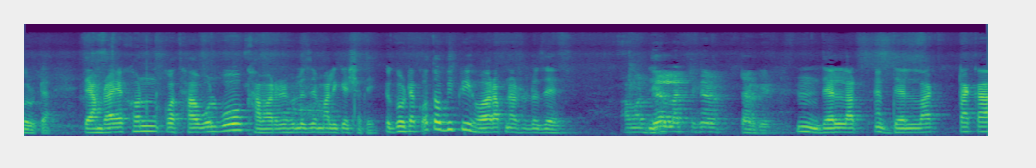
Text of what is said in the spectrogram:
গরুটা। তাই আমরা এখন কথা বলব খামারের হলো যে মালিকের সাথে গরুটা কত বিক্রি হওয়ার আপনার হলো যে আমার দেড় লাখ টাকা টার্গেট হুম দেড় লাখ দেড় লাখ টাকা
